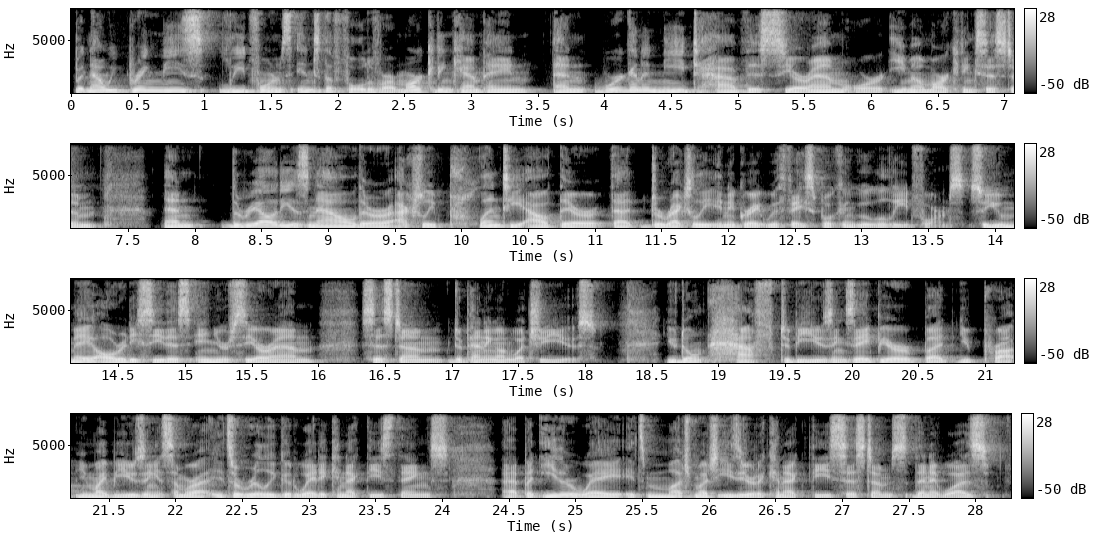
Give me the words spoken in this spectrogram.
But now we bring these lead forms into the fold of our marketing campaign, and we're going to need to have this CRM or email marketing system. And the reality is now there are actually plenty out there that directly integrate with Facebook and Google lead forms. So you may already see this in your CRM system, depending on what you use. You don't have to be using Zapier, but you pro- you might be using it somewhere. It's a really good way to connect these things. Uh, but either way, it's much much easier to connect these systems than it was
